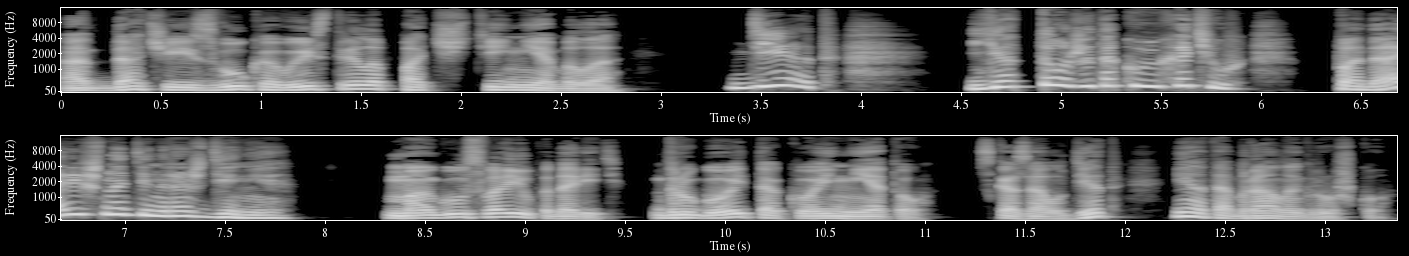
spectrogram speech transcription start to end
Отдачи и звука выстрела почти не было. «Дед, я тоже такую хочу. Подаришь на день рождения?» «Могу свою подарить. Другой такой нету», — сказал дед и отобрал игрушку.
